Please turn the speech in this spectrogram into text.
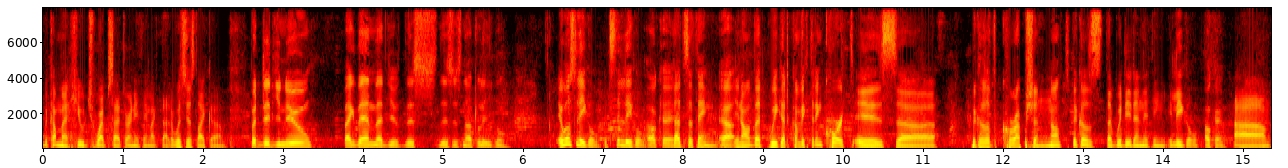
become a huge website or anything like that it was just like a But did you knew back then that you this this is not legal? it was legal it's still legal Okay. that's the thing Yeah. you know that we got convicted in court is uh, because of corruption not because that we did anything illegal Okay. um,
